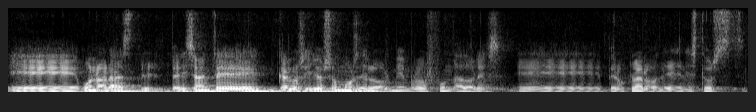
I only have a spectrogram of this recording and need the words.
Eh, bueno, ahora precisamente Carlos y yo somos de los miembros fundadores, eh, pero claro, de, en estos,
